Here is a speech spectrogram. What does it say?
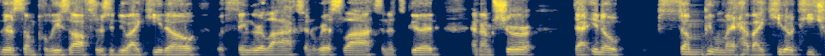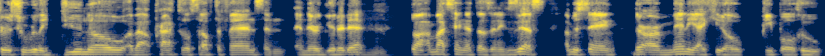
there's some police officers who do Aikido with finger locks and wrist locks, and it's good. And I'm sure that you know some people might have Aikido teachers who really do know about practical self defense and and they're good at it. Mm-hmm. So I'm not saying that doesn't exist. I'm just saying there are many Aikido people who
